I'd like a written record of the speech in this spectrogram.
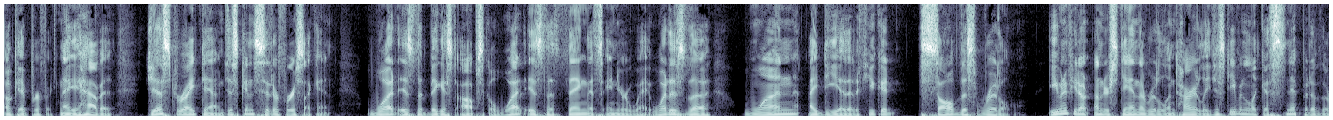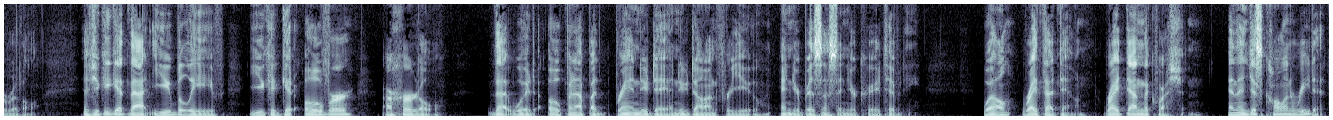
Okay, perfect. Now you have it. Just write down. Just consider for a second. What is the biggest obstacle? What is the thing that's in your way? What is the one idea that if you could solve this riddle, even if you don't understand the riddle entirely, just even like a snippet of the riddle, if you could get that, you believe you could get over a hurdle that would open up a brand new day, a new dawn for you and your business and your creativity. Well, write that down. Write down the question and then just call and read it.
